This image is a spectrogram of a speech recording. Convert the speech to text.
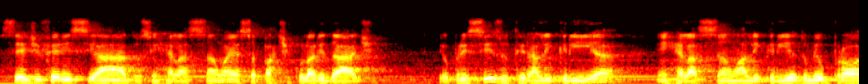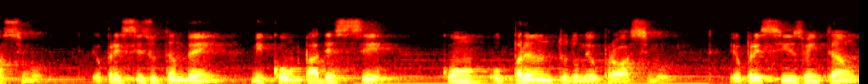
ser diferenciados em relação a essa particularidade. Eu preciso ter alegria em relação à alegria do meu próximo. Eu preciso também me compadecer com o pranto do meu próximo. Eu preciso então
